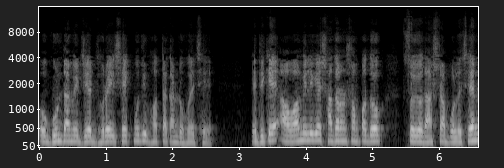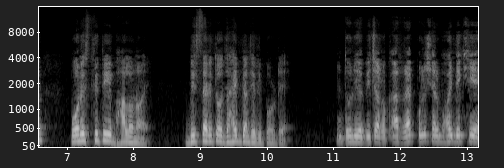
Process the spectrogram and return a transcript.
ও গুন্ডামির জের ধরেই শেখ মুজিব হত্যাকাণ্ড হয়েছে। এদিকে আওয়ামী লীগের সাধারণ সম্পাদক সৈয়দ আশরাফ বলেছেন, পরিস্থিতি ভালো নয়। বিস্তারিত জাহিদ গাজীর রিপোর্টে। দলীয় বিচারক আর র্যাব পুলিশের ভয় দেখিয়ে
